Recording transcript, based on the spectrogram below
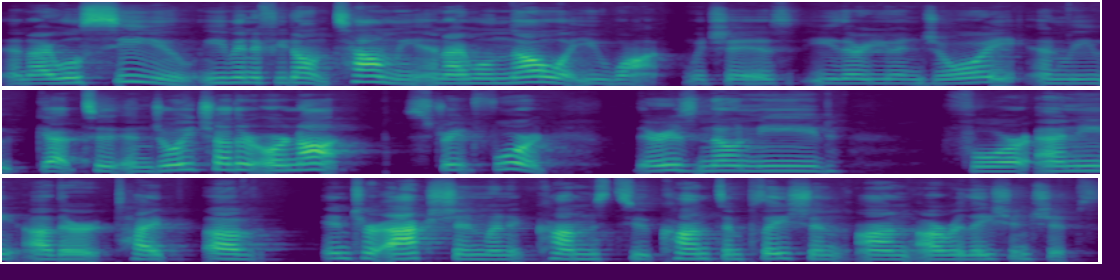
and I will see you, even if you don't tell me, and I will know what you want, which is either you enjoy and we get to enjoy each other or not. Straightforward. There is no need for any other type of interaction when it comes to contemplation on our relationships.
